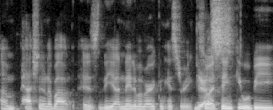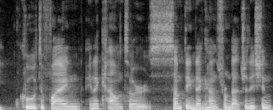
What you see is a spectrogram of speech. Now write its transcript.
am passionate about is the uh, Native American history. So I think it would be cool to find an account or something that comes from that tradition,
